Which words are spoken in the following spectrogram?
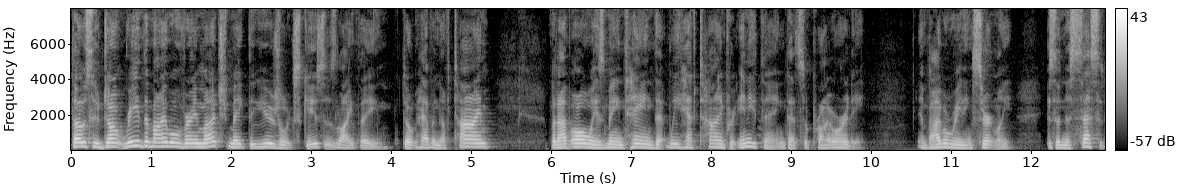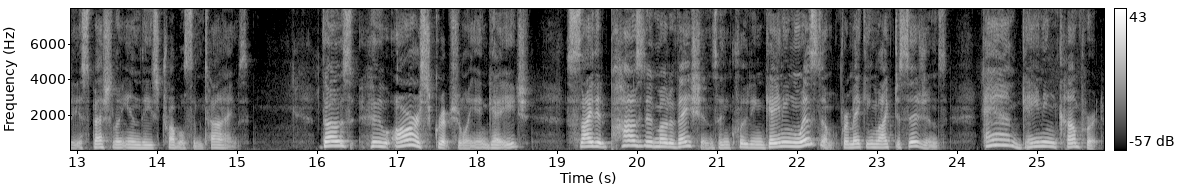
Those who don't read the Bible very much make the usual excuses like they don't have enough time, but I've always maintained that we have time for anything that's a priority. And Bible reading certainly is a necessity, especially in these troublesome times. Those who are scripturally engaged cited positive motivations, including gaining wisdom for making life decisions and gaining comfort.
